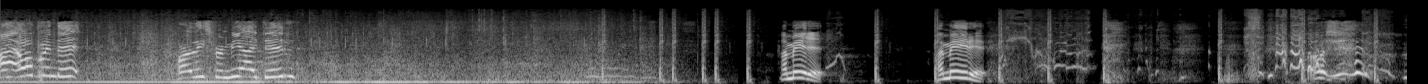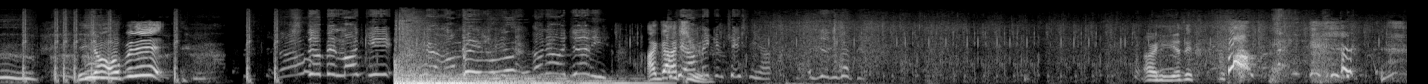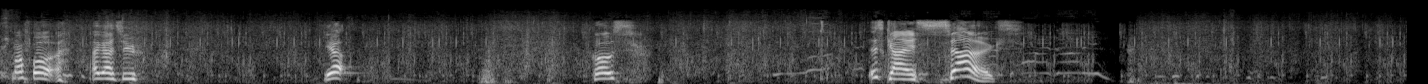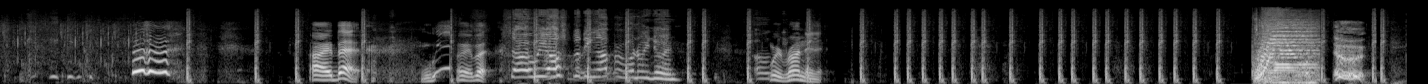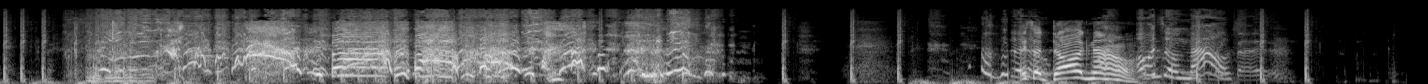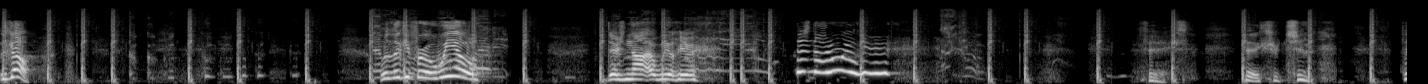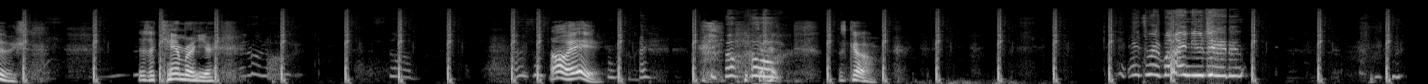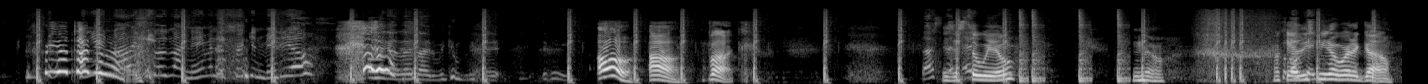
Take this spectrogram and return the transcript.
I opened it! Or at least for me, I did. I made it. I made it. oh shit. You don't open it? Stupid monkey. Here, I'll make him chase. Oh no, agility. I got okay, I'll you. make him chase me up. Agility, got this. Oh, he gets it. My fault. I got you. Yep. Close. This guy sucks. Alright, bet. Okay, bet. So are we all splitting up or what are we doing? We're running it. It's a dog now. Oh, it's a mouse. Let's go. We're looking for a wheel. There's not a wheel here. There's not a wheel here. Felix. Felix, you're chilling. Felix. There's a camera here. I don't know. Stop. I'm so Oh, hey. Let's go. It's right behind you, Jaden. What are you talking You about? guys says my name in the freaking video? Oh my god, that's. We can bleep it. Okay. Oh, oh, fuck. That's Is the this the wheel? No. Okay, at least we know where to go.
